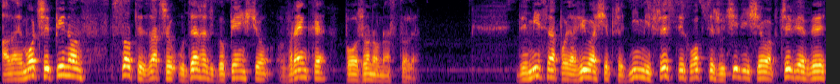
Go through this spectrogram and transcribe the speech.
a najmłodszy Pinon z psoty zaczął uderzać go pięścią w rękę położoną na stole. Gdy misa pojawiła się przed nimi, wszyscy chłopcy rzucili się łapczywie, by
